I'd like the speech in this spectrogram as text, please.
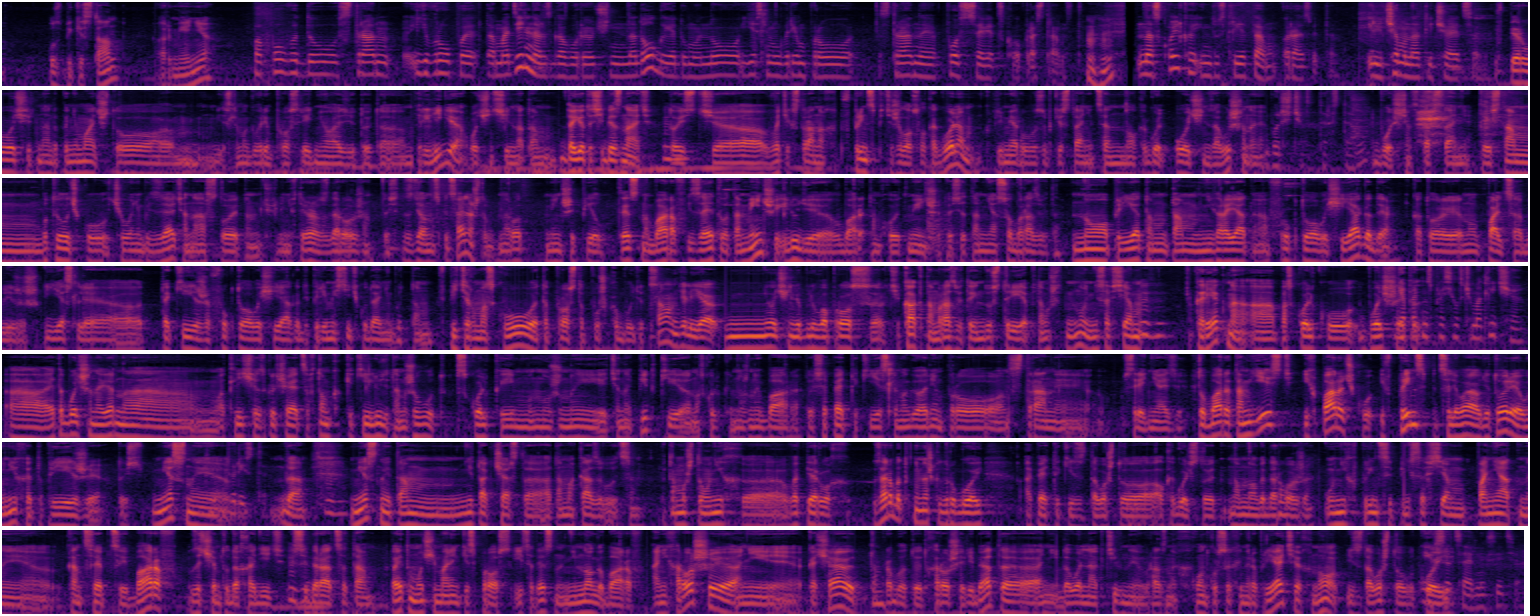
Узбекистан, Армения, По поводу стран Европы, там отдельный разговор и очень надолго, я думаю, но если мы говорим про страны постсоветского пространства, Мгм. насколько индустрия там развита? Или чем она отличается? В первую очередь надо понимать, что если мы говорим про Среднюю Азию, то это религия очень сильно там дает о себе знать. То есть э, в этих странах, в принципе, тяжело с алкоголем. К примеру, в Узбекистане цены на алкоголь очень завышенные. Больше, чем в Татарстане? больше, чем в Татарстане. То есть там бутылочку чего-нибудь взять, она стоит там чуть ли не в три раза дороже. То есть это сделано специально, чтобы народ меньше пил. Соответственно, баров из-за этого там меньше, и люди в бары там ходят меньше. То есть это там не особо развито. Но при этом там невероятно фрукты, овощи, ягоды, которые, ну, пальцы оближешь. Если э, такие же фрукты, овощи, ягоды переместить куда-нибудь там в Питер, в Москву, это просто пушка будет. На самом деле я не очень люблю вопрос, э, как там развита индустрия, потому что, ну, не совсем корректно, а поскольку больше Я это, поэтому спросила, в чем отличие? а, это больше, наверное, отличие заключается в том, как, какие люди там живут, сколько им нужны эти напитки, насколько им нужны бары. То есть, опять-таки, если мы говорим про страны Средней Азии, то бары там есть, их парочку, и, в принципе, целевая аудитория у них это приезжие. То есть местные... Ту- туристы. Да, местные там не так часто а, там оказываются, потому что у них, э, во-первых, заработок немножко другой, опять-таки из-за того, что алкоголь стоит намного дороже. У них, в принципе, не совсем понятные концепции баров, зачем туда ходить, собираться там. Поэтому очень маленький спрос и, соответственно, немного баров. Они хорошие, они качают, там работают хорошие ребята, они довольно активные в разных конкурсах и мероприятиях, но из-за того, что вот И в ой, социальных сетях.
